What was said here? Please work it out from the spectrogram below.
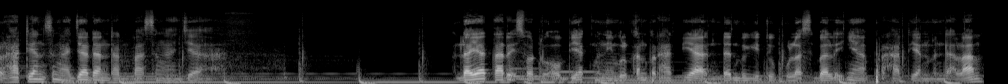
Perhatian sengaja dan tanpa sengaja. Daya tarik suatu objek menimbulkan perhatian dan begitu pula sebaliknya perhatian mendalam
